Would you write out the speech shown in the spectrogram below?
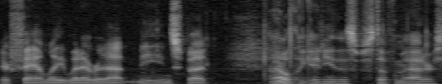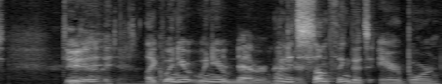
their family, whatever that means. But I don't think any of this stuff matters, dude. No, it- it like matter. when you're when you're It never when it's something that's airborne,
